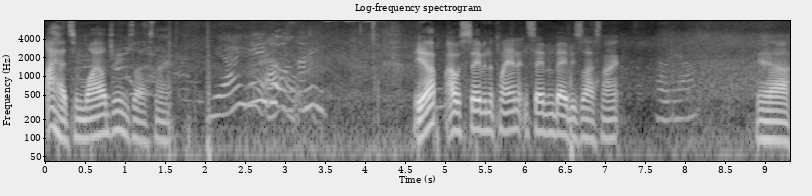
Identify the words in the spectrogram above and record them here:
I had some wild dreams last night. Yeah, yeah. Yep, I was saving the planet and saving babies last night. Oh, yeah. Yeah.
